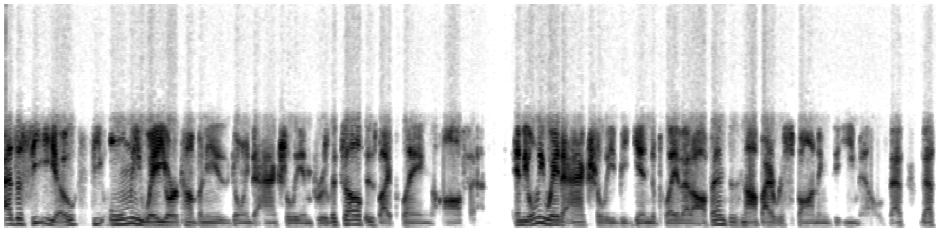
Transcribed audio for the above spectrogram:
As a ceo the only way your company is going to actually improve itself is by playing offense and the only way to actually begin to play that offense is not by responding to emails. That's that's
